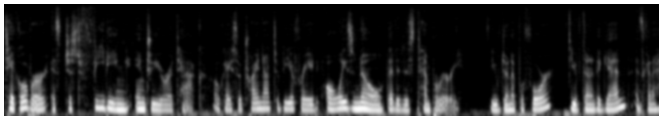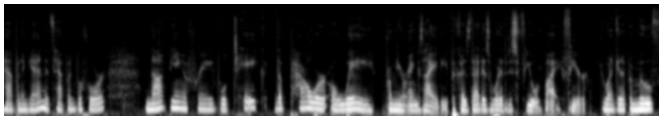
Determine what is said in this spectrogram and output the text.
take over, it's just feeding into your attack. Okay, so try not to be afraid. Always know that it is temporary. You've done it before, you've done it again, it's going to happen again, it's happened before. Not being afraid will take the power away from your anxiety because that is what it is fueled by fear. You want to get up and move,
